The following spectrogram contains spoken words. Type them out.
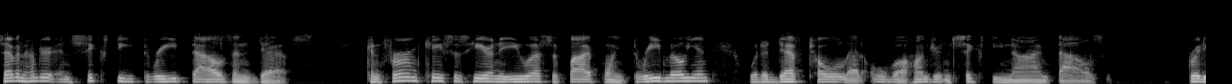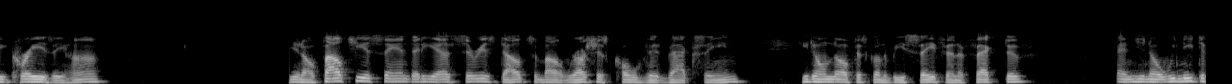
763,000 deaths. Confirmed cases here in the U.S. of 5.3 million, with a death toll at over 169,000. Pretty crazy, huh? You know, Fauci is saying that he has serious doubts about Russia's COVID vaccine. He don't know if it's going to be safe and effective. And you know, we need to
